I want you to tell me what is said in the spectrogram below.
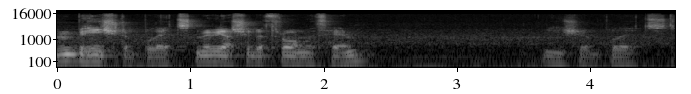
Maybe he should have blitzed. Maybe I should have thrown with him. He should have blitzed.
